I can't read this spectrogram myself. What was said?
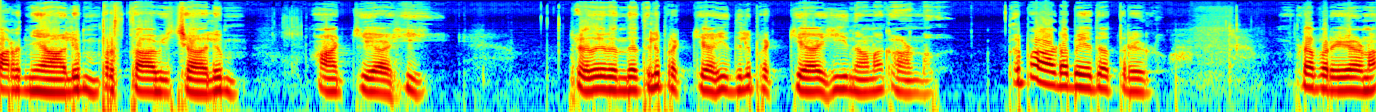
പറഞ്ഞാലും പ്രസ്താവിച്ചാലും ആഖ്യാഹി. ചില ഗ്രന്ഥത്തിൽ പ്രഖ്യാഹി ഇതിൽ പ്രഖ്യാഹി എന്നാണ് കാണുന്നത്. പാഠഭേദം അത്രയേ ഉള്ളൂ. ഇവിടെ പറയുകയാണ്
